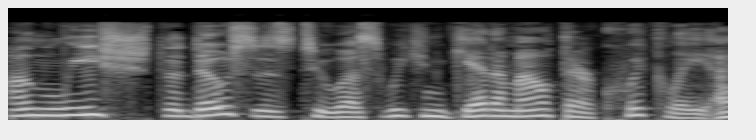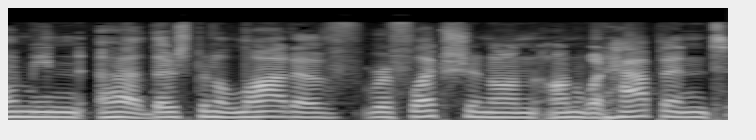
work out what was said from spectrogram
unleash the doses to us, we can get them out there quickly. I mean, uh, there's been a lot of reflection on on what happened.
